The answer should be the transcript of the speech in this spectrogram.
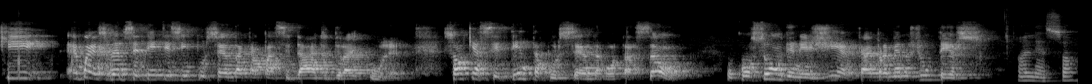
que é mais ou menos 75% da capacidade do dry cooler. Só que a 70% da rotação, o consumo de energia cai para menos de um terço. Olha só.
